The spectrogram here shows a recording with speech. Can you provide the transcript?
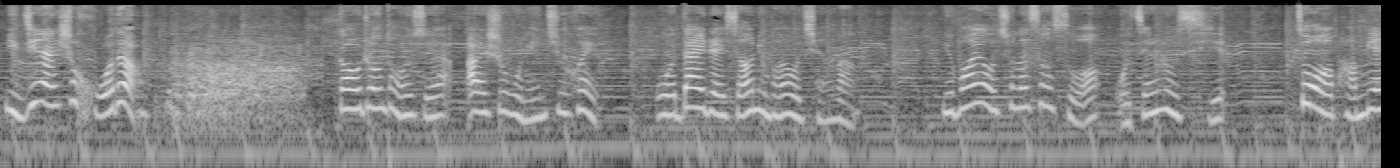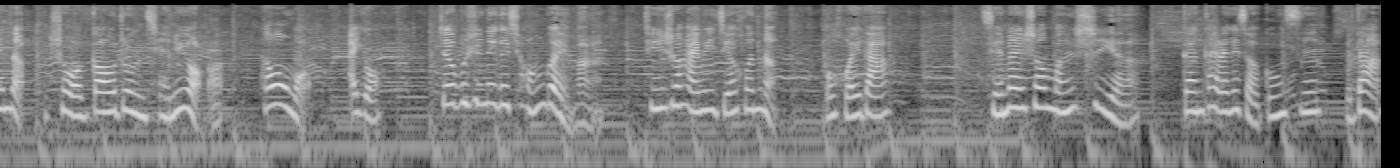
你竟然是活的！” 高中同学二十五年聚会，我带着小女朋友前往，女朋友去了厕所，我先入席。坐我旁边的是我高中的前女友，她问我：“哎呦，这不是那个穷鬼吗？听说还没结婚呢。”我回答：“姐妹双忙事业了，刚开了个小公司，不大，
